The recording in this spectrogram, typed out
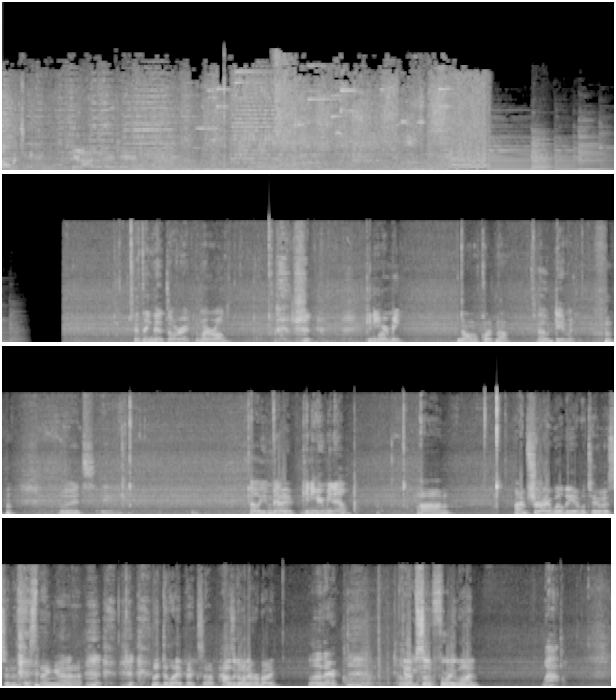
geometry. Get out of there, Dan. I think that's all right. Am I wrong? Can you hear me? No, of course not. Oh, damn it. Let's see. Oh, even better. Hey. Can you hear me now? Um, I'm sure I will be able to as soon as this thing, uh, the delay picks up. How's it going, everybody? Hello there. Totally. Episode 41. Wow.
